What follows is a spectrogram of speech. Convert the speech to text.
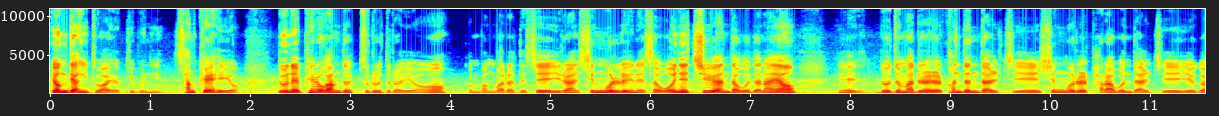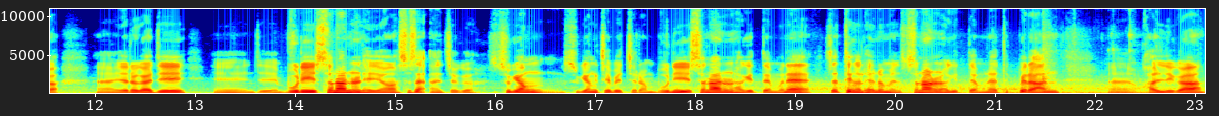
굉장히 좋아요. 기분이 상쾌해요. 눈에 피로감도 줄어들어요. 금방 말했듯이 이러한 식물로 인해서 원예 치유한다고 하잖아요. 예, 노즈마리를 건든달지 식물을 바라본다 할지 얘가 에, 여러 가지 예, 이제 물이 순환을 해요. 수산 아, 저거 수경 수경 재배처럼 물이 순환을 하기 때문에 세팅을 해놓으면 순환을 하기 때문에 특별한 에, 관리가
